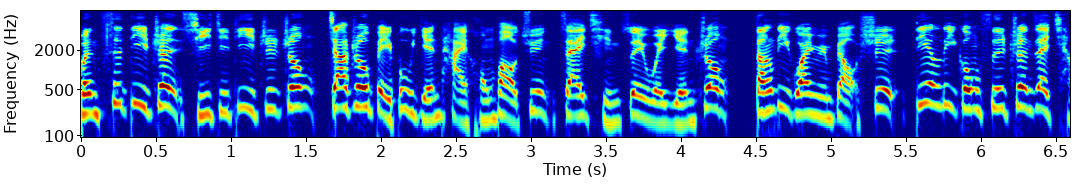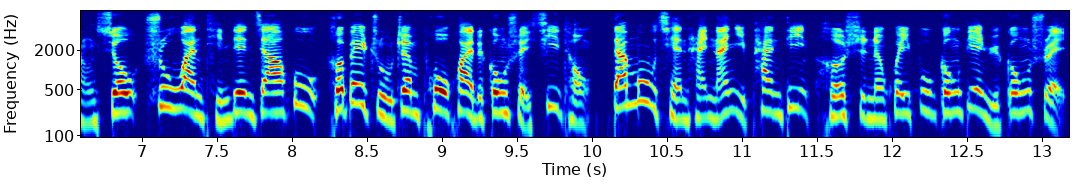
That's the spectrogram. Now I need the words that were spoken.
本次地震袭击地之中，加州北部沿海洪堡郡灾情最为严重。当地官员表示，电力公司正在抢修数万停电家户和被主震破坏的供水系统，但目前还难以判定何时能恢复供电与供水。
